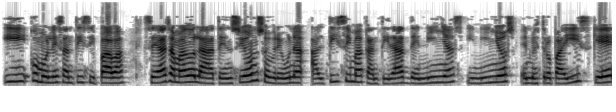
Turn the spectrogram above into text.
y, como les anticipaba, se ha llamado la atención sobre una altísima cantidad de niñas y niños en nuestro país que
